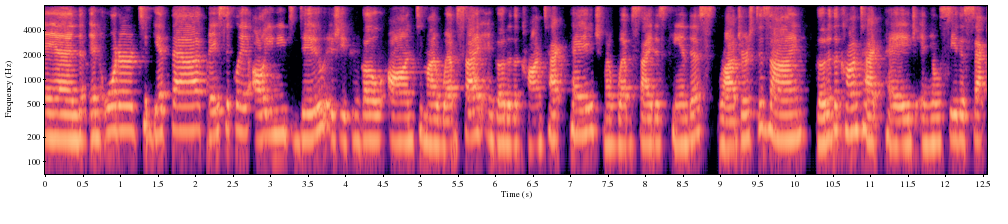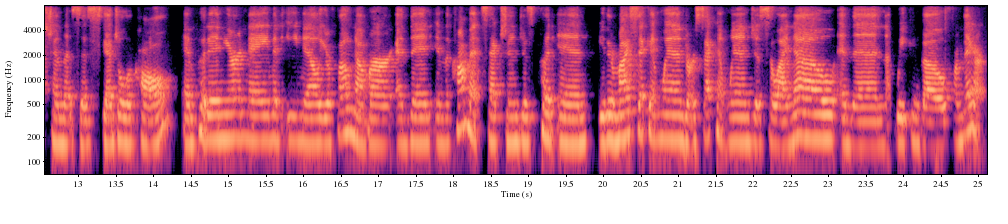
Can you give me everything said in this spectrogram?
And in order to get that, basically all you need to do is you can go on to my website and go to the contact page. My website is Candace Rogers Design. Go to the contact page and you'll see the section that says schedule a call and put in your name and email, your phone number. And then in the comment section, just put in either my second wind or second wind, just so I know. And then we can go from there.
